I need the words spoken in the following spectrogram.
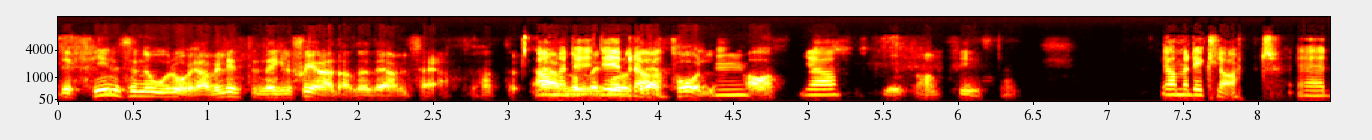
Det finns en oro, jag vill inte negligera den, det är det jag vill säga. Att ja, även det, om det, det går åt rätt håll, mm. ja, ja. ja, finns det. Ja, men det är klart. Eh,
